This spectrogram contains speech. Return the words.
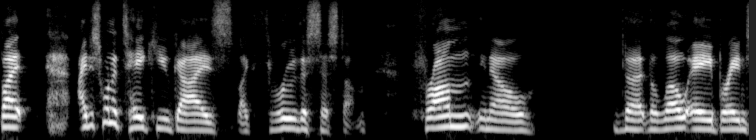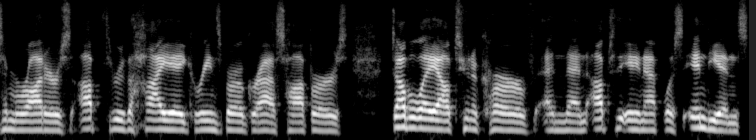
But I just want to take you guys like through the system from you know the the low A Bradenton Marauders up through the high A Greensboro Grasshoppers, double A Altoona Curve, and then up to the Indianapolis Indians.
